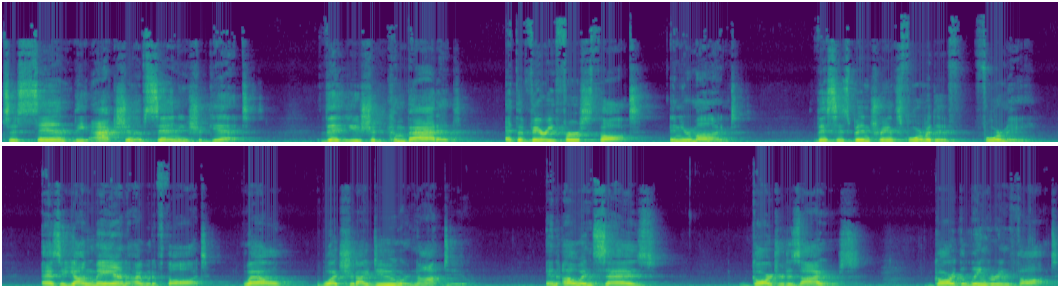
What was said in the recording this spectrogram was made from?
to sin, the action of sin you should get, that you should combat it at the very first thought in your mind. This has been transformative for me. As a young man, I would have thought, well, what should I do or not do? And Owen says, guard your desires, guard the lingering thought.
